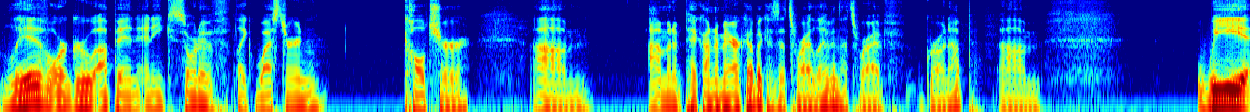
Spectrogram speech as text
live or grew up in any sort of like Western culture. Um, I'm gonna pick on America because that's where I live and that's where I've grown up. Um, we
